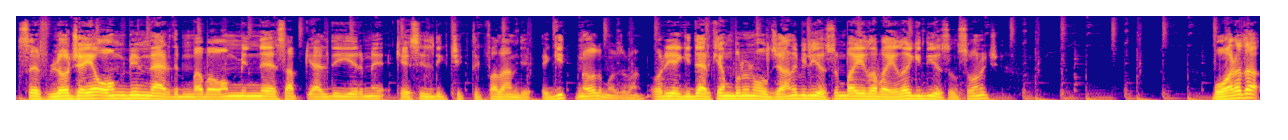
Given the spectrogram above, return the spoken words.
Sırf locaya 10 bin verdim baba 10 binde hesap geldi 20 kesildik çıktık falan diye. E gitme oğlum o zaman. Oraya giderken bunun olacağını biliyorsun bayıla bayıla gidiyorsun. Sonuç bu arada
